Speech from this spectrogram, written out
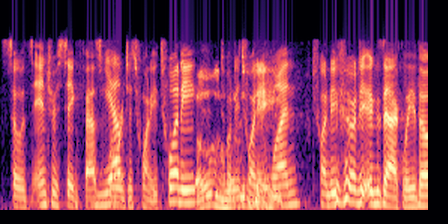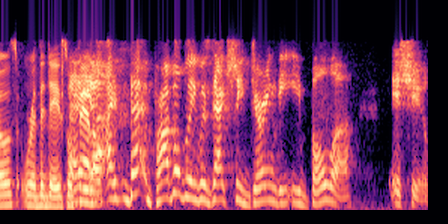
So it's interesting, fast Yep. forward to 2020, Those 2021, 2020, exactly, those were the days. Well, Uh, panel, yeah, I, that probably was actually during the Ebola issue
